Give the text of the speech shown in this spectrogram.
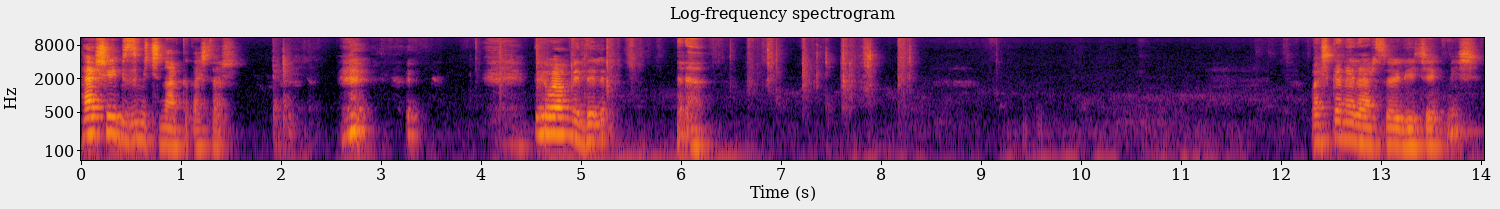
Her şey bizim için arkadaşlar. Devam edelim. Başka neler söyleyecekmiş?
